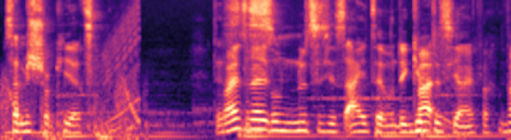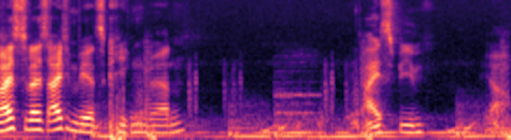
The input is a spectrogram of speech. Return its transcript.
Das hat mich schockiert. Das, Weißt du, das ist so ein nützliches Item und den gibt es hier einfach. Weißt du, welches Item wir jetzt kriegen werden? Icebeam. Ja.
